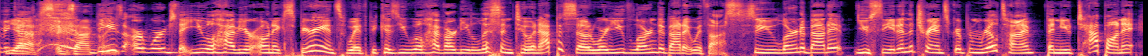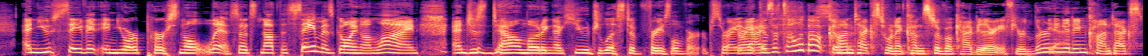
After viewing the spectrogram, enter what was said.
because Yes, exactly. these are words that you will have your own experience with because you will have already listened to an episode where you've learned about it with us. So you learn about it, you see it in the transcript in real time, then you tap on it and you save it in your personal list. So it's not the same as going online and just downloading a huge list of phrasal verbs, right? Right, because it's all about So good. context when it comes to vocabulary. If you're learning Yeah. it in context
